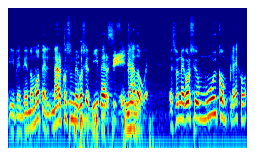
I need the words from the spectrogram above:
y vendiendo mota. El narco es un negocio diversificado, güey. Es un negocio muy complejo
